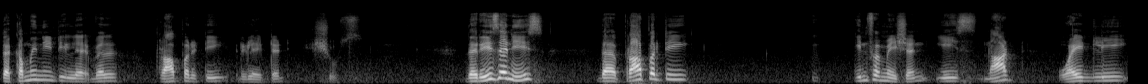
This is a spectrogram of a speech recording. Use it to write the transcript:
the community level property related issues. The reason is the property information is not widely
